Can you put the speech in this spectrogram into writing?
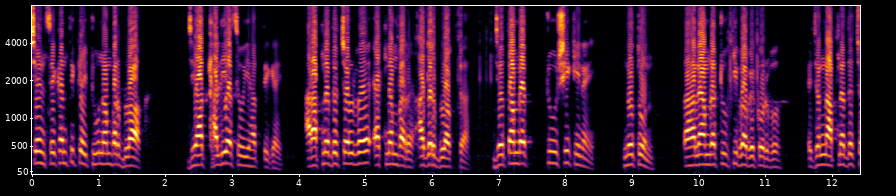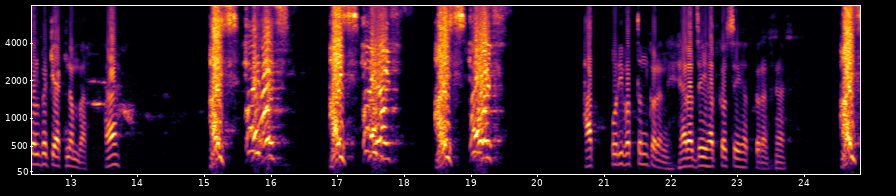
চেঞ্জ সেখান থেকে টু নাম্বার ব্লক যে হাত খালি আছে, ওই হাত থেকে। আর আপনাদের চলবে এক নাম্বার আগের ব্লকটা যেহেতু আমরা টু শিখি নাই, নতুন। তাহলে আমরা টু কীভাবে করব এই জন্য আপনাদের চলবে কি এক নাম্বার হ্যাঁ হাইস হাইস হাইস হাত পরিবর্তন করেন হেরা যেই হাত করছে এই হাত করেন হ্যাঁ হাইস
